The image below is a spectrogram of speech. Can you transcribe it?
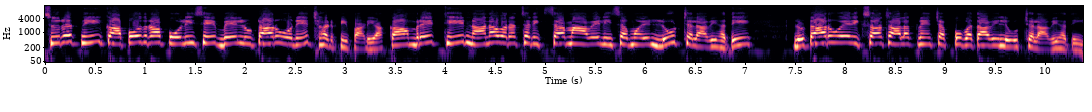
સુરતની કાપોદરા પોલીસે બે લૂંટારુઓને ઝડપી પાડ્યા. કામરેજથી નાના વરસ રિક્ષામાં આવેલ ઈસમોએ લૂંટ ચલાવી હતી. લૂંટારૂએ રિક્ષા ચાલકને ચપ્પુ બતાવી લૂંટ ચલાવી હતી.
